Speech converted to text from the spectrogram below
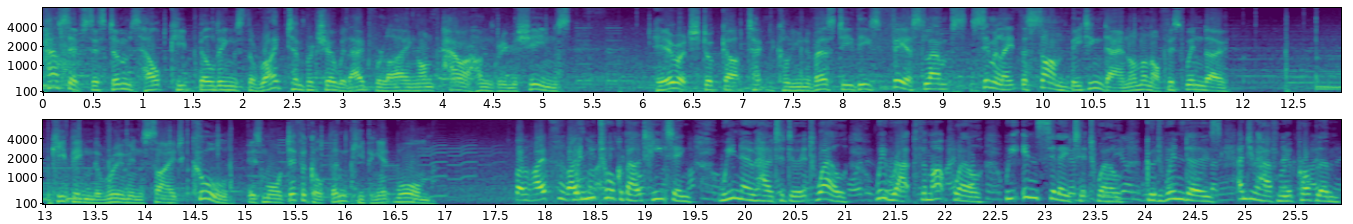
Passive systems help keep buildings the right temperature without relying on power-hungry machines. Here at Stuttgart Technical University, these fierce lamps simulate the sun beating down on an office window. Keeping the room inside cool is more difficult than keeping it warm. When you talk about heating, we know how to do it well. We wrap them up well, we insulate it well, good windows, and you have no problem.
